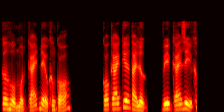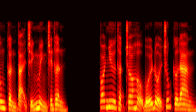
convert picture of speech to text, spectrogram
cơ hồ một cái đều không có. Có cái kia tài lực, vì cái gì không cần tại chính mình trên thân. Coi như thật cho hậu bối đổi trúc cơ đan,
